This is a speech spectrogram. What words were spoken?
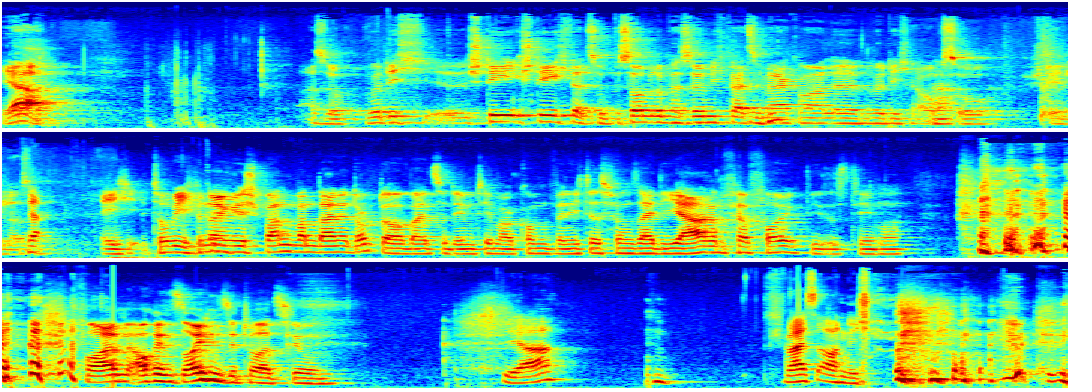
ja also würde ich, äh, stehe steh ich dazu. Besondere Persönlichkeitsmerkmale würde ich auch ja. so stehen lassen. Ja. Ich, Tobi, ich bin dann gespannt, wann deine Doktorarbeit zu dem Thema kommt, wenn ich das schon seit Jahren verfolge, dieses Thema. Vor allem auch in solchen Situationen. Ja, ich weiß auch nicht.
